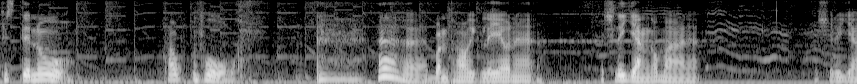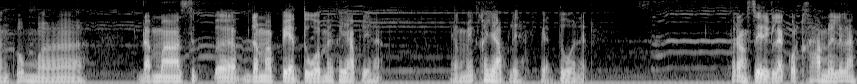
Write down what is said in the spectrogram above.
คริสเตียโนเท่าโอ้โหบอลทองอีกแล้วนะฮะเอชลียังก็มานะเอชลียังก็มา ดัมมาสิบเอ่อดัมมาเปลี่ยนตัวไม่ขยับเลยฮะ ยังไม่ขยับเลยเปลี่ยนตัวเนี่ย ฝรั่งเศสอีกแล้วกดข้ามเลยแล้วกัน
